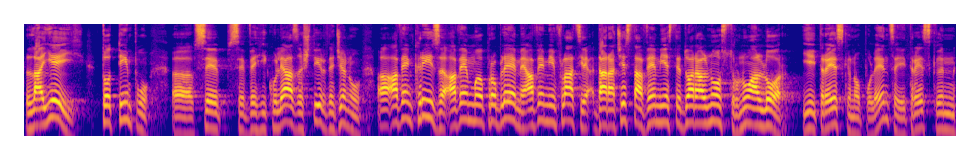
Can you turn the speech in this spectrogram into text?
La ei tot timpul uh, se, se vehiculează știri de genul uh, avem criză, avem uh, probleme, avem inflație, dar acest avem este doar al nostru, nu al lor ei trăiesc în opulență, ei trăiesc în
